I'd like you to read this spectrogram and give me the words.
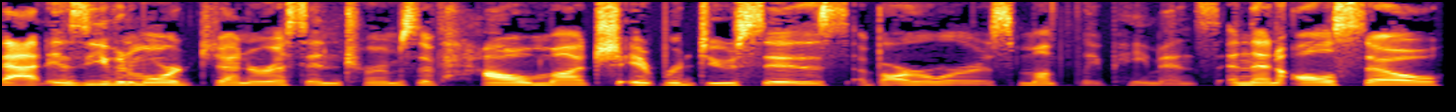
that is even more generous in terms of how much it reduces a borrower's monthly payments. And then also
